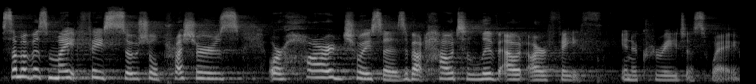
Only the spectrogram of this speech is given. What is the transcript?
Some of us might face social pressures or hard choices about how to live out our faith in a courageous way.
